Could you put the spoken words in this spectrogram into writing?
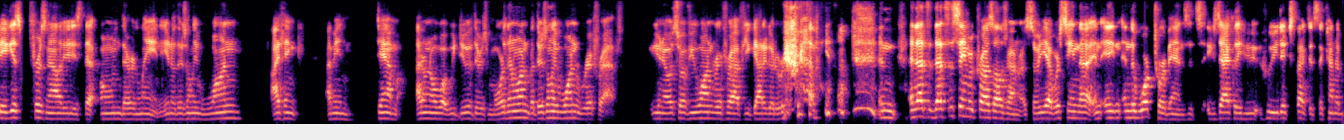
biggest personalities that own their lane. You know, there's only one. I think. I mean, damn. I don't know what we do if there's more than one, but there's only one Riff Raff. You know, so if you want Riff Raff, you got to go to Riff Raff. You know? and and that's that's the same across all genres. So yeah, we're seeing that in in, in the Warped Tour bands. It's exactly who who you'd expect. It's the kind of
